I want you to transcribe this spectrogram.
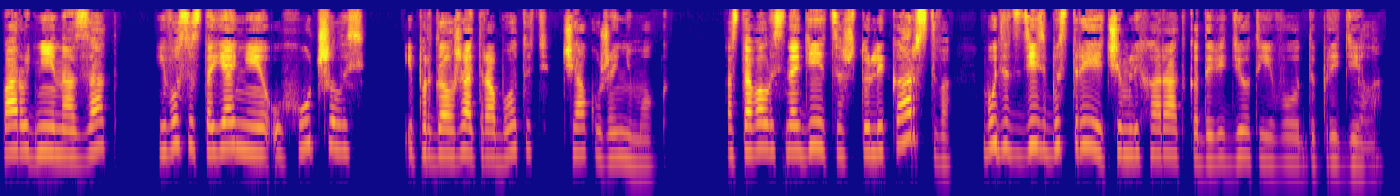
Пару дней назад его состояние ухудшилось, и продолжать работать Чак уже не мог. Оставалось надеяться, что лекарство будет здесь быстрее, чем лихорадка доведет его до предела.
